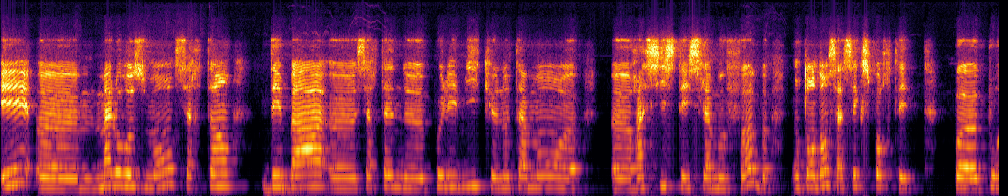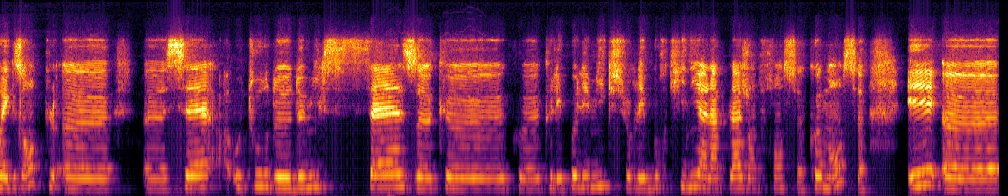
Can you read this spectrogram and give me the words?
et malheureusement, certains débats, certaines polémiques, notamment racistes et islamophobes, ont tendance à s'exporter. Pour exemple, c'est autour de 2006 que, les polémiques sur les burkinis à la plage en France commencent. Et euh,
